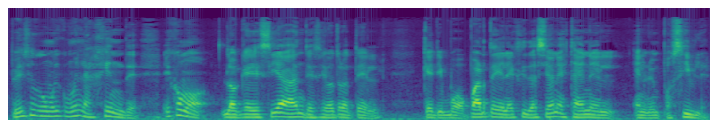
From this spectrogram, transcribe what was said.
Pero eso es muy común en la gente. Es como lo que decía antes el otro hotel. Que tipo, parte de la excitación está en el, en lo imposible.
